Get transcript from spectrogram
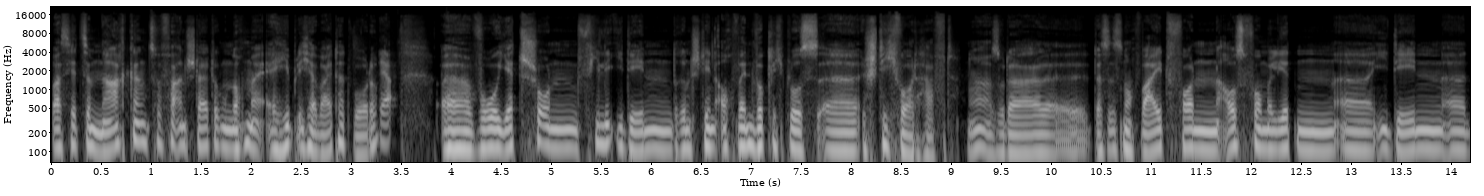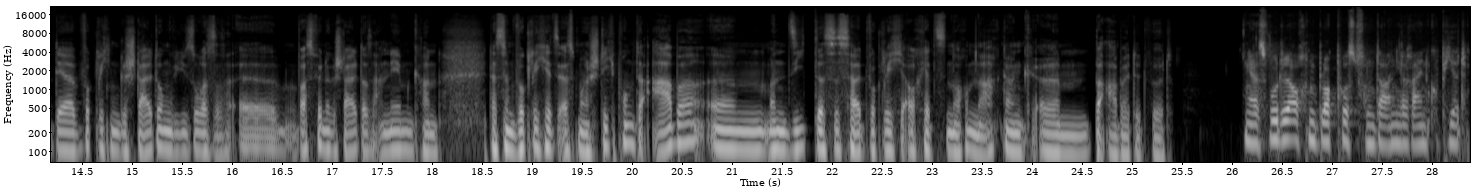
was jetzt im Nachgang zur Veranstaltung nochmal erheblich erweitert wurde. Ja. Äh, wo jetzt schon viele Ideen drinstehen, auch wenn wirklich bloß äh, stichworthaft. Ne? Also da, das ist noch weit von ausformulierten äh, Ideen äh, der wirklichen Gestaltung, wie sowas, was für eine Gestalt das annehmen kann. Das sind wirklich jetzt erstmal Stichpunkte, aber ähm, man sieht, dass es halt wirklich auch jetzt noch im Nachgang ähm, bearbeitet wird. Ja, es wurde auch ein Blogpost von Daniel reinkopiert.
